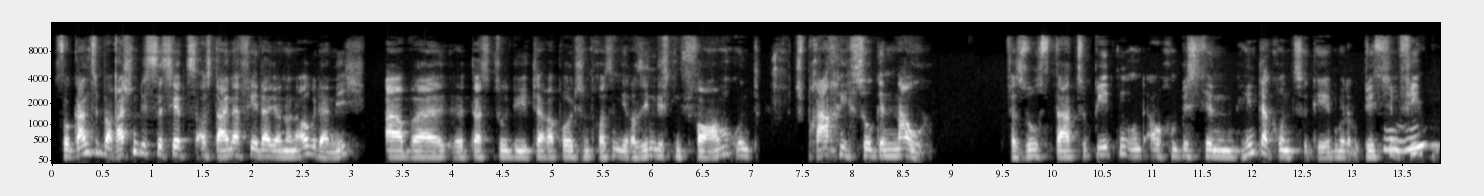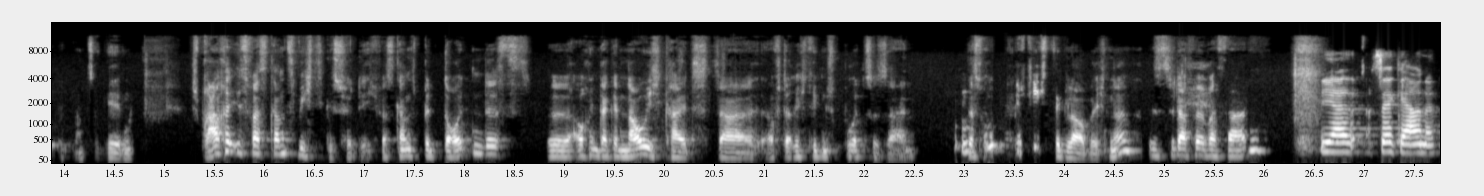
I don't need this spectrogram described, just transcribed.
So ganz überraschend ist es jetzt aus deiner Feder ja nun auch wieder nicht, aber äh, dass du die therapeutischen Trance in ihrer sinnlichsten Form und sprachlich so genau versuchst darzubieten und auch ein bisschen Hintergrund zu geben oder ein bisschen mhm. viel Hintergrund zu geben. Sprache ist was ganz Wichtiges für dich, was ganz Bedeutendes, äh, auch in der Genauigkeit da auf der richtigen Spur zu sein. Das ist das Wichtigste, glaube ich. Ne? Willst du dafür was sagen? Ja, sehr gerne.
